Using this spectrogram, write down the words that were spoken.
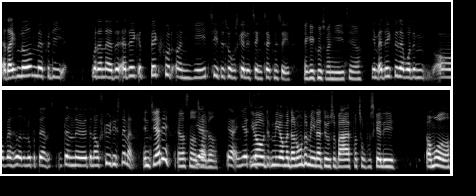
Er der ikke noget med, fordi... Hvordan er det? Er det ikke, at Bigfoot og en Yeti, det er to forskellige ting, teknisk set? Jeg kan ikke huske, hvad en yeti er. Jamen, er det ikke det der, hvor det... Åh, hvad hedder det nu på dansk? Den, øh, den afskyelige snemand. En jetty, eller sådan noget, Ja. tror jeg, det hedder. Ja, en Yeti. Jo, det, men- jo, men der er nogen, der mener, at det jo så bare er fra to forskellige områder.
